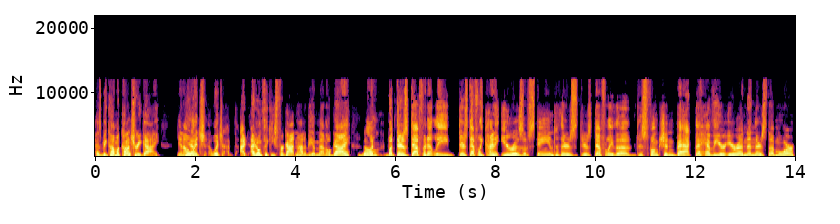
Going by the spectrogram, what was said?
has become a country guy, you know, Yeah. which which I I don't think he's forgotten how to be a metal guy, No, but but there's definitely there's definitely kind of eras of Staind. There's there's definitely the dysfunction back, the heavier era, and then there's the more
